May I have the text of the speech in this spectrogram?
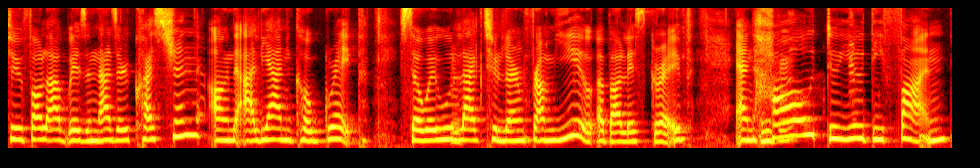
to follow up with another question on the Aglianico grape. So we would mm-hmm. like to learn from you about this grape and mm-hmm. how do you define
